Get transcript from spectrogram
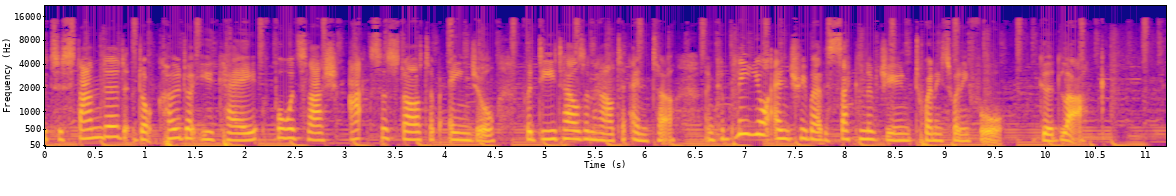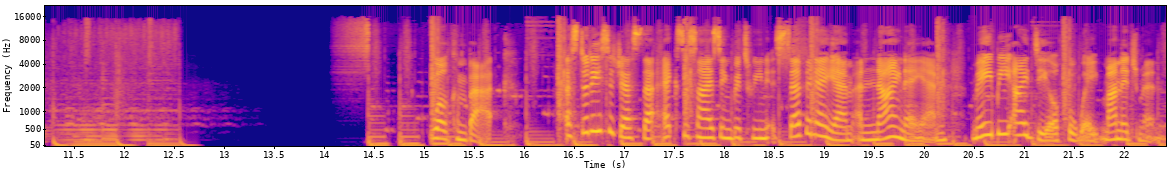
to standard.co.uk forward slash AXA Startup Angel for details on how to enter and complete your entry by the 2nd of June 2024. Good luck. Welcome back. A study suggests that exercising between 7am and 9am may be ideal for weight management.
